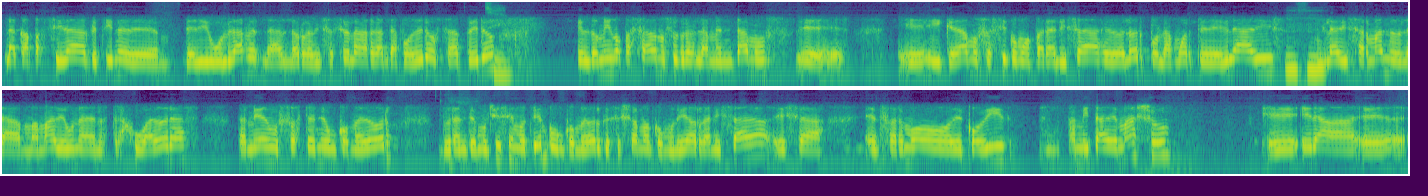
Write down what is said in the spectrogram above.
la capacidad que tiene de, divulgar la, organización La Garganta Poderosa, pero el domingo pasado nosotros lamentamos eh, y quedamos así como paralizadas de dolor por la muerte de Gladys. Gladys Armando, la mamá de una de nuestras jugadoras, también sostiene un comedor durante muchísimo tiempo, un comedor que se llama Comunidad Organizada. Ella enfermó de COVID a mitad de mayo. Eh, era eh,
